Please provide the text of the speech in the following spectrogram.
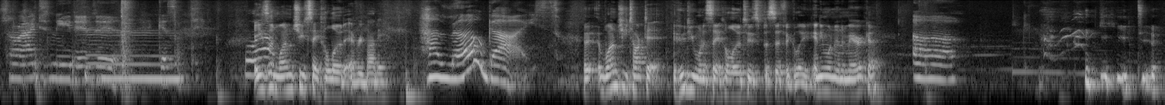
Sorry, I just needed to get something. Aislinn, why don't you say hello to everybody? Hello, guys. Uh, Why don't you talk to who do you want to say hello to specifically? Anyone in America? Uh, you do.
